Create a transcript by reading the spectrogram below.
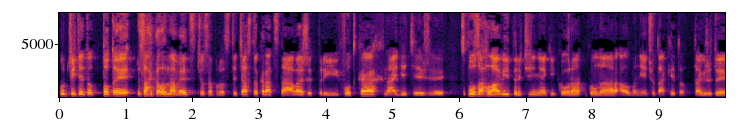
určite to, toto je základná vec, čo sa proste častokrát stáva, že pri fotkách nájdete, že spoza hlavy trčí nejaký konár alebo niečo takéto. Takže to je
